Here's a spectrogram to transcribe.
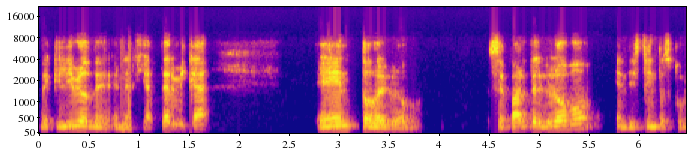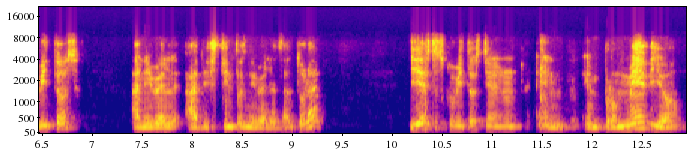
de, equilibrio de energía térmica en todo el globo. Se parte el globo en distintos cubitos a, nivel, a distintos niveles de altura. Y estos cubitos tienen, en, promedio,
